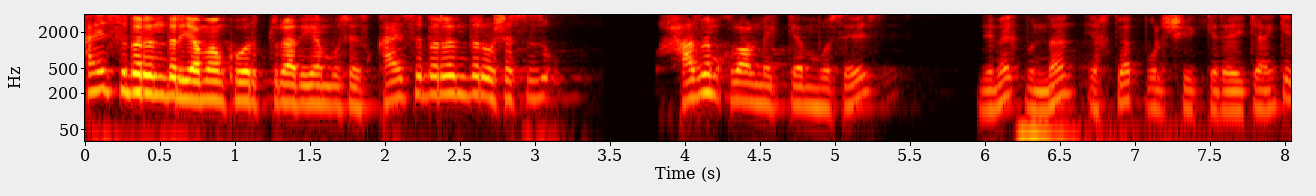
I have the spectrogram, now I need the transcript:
Qaysi birindir yomon ko'rib turadigan bo'lsangiz qaysi birindir o'sha siz hazm qilolmayotgan bo'lsangiz demak bundan ehtiyot bo'lish kerak ekanki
